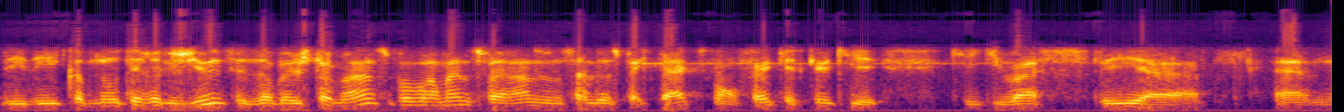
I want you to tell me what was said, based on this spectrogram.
des, des, communautés religieuses, c'est de dire, ben justement, c'est pas vraiment différent d'une salle de spectacle, ce qu'on fait, quelqu'un qui, qui, qui va assister à, une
